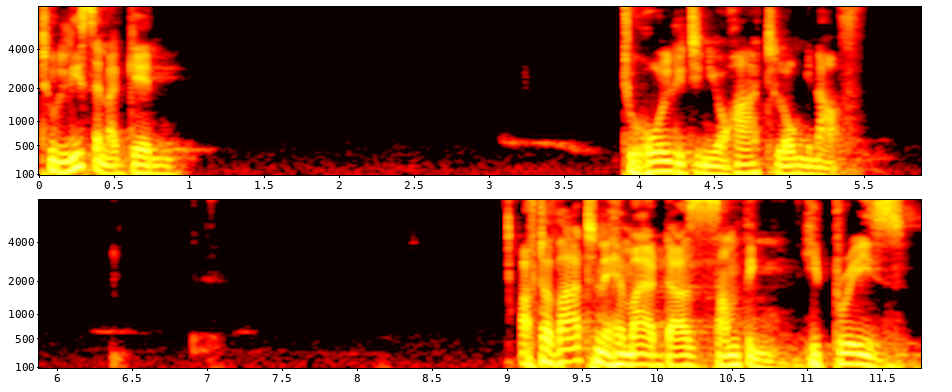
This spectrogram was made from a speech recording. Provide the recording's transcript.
to listen again, to hold it in your heart long enough. After that, Nehemiah does something. He prays.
